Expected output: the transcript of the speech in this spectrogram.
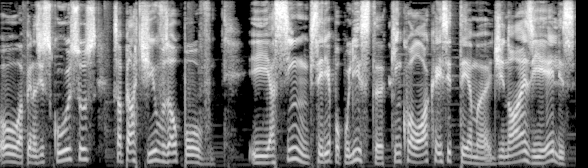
ou apenas discursos que são apelativos ao povo. E assim seria populista quem coloca esse tema de nós e eles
